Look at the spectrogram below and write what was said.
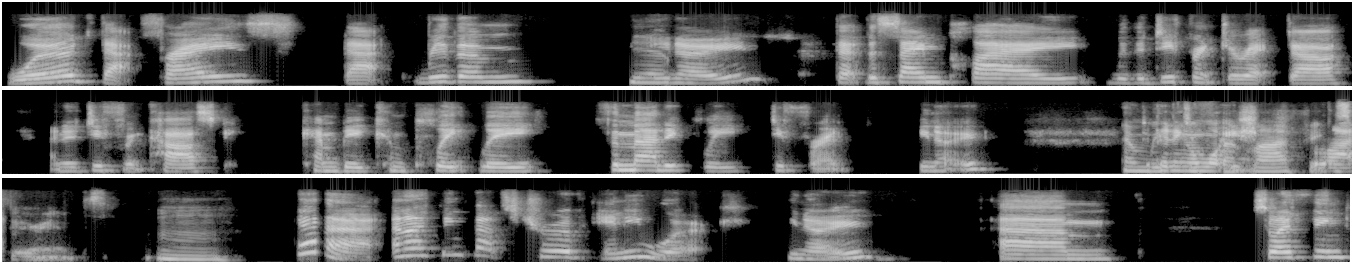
word that phrase that rhythm yeah. you know that the same play with a different director and a different cast can be completely thematically different you know and depending on what your life experience like. mm. yeah and i think that's true of any work you know um so i think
